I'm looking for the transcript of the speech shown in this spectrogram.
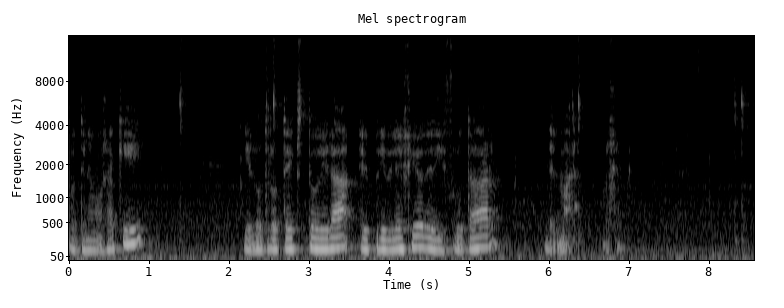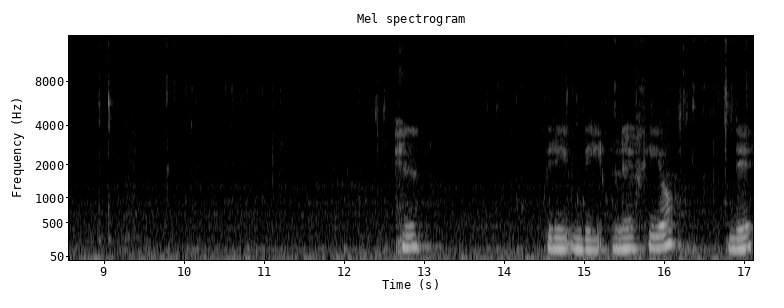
lo tenemos aquí, y el otro texto era el privilegio de disfrutar del mar, por ejemplo. El privilegio de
